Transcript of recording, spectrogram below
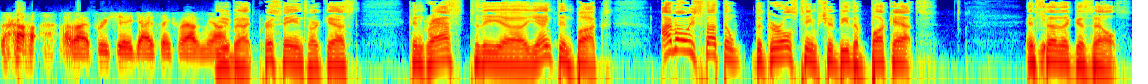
All right. Appreciate it, guys. Thanks for having me on. You bet. Chris Haynes, our guest. Congrats to the uh, Yankton Bucks. I've always thought the the girls team should be the Buckettes instead of the Gazelles,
